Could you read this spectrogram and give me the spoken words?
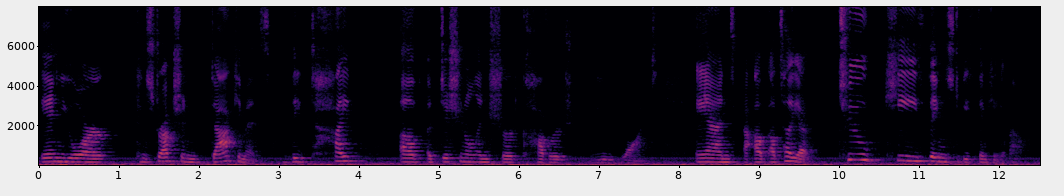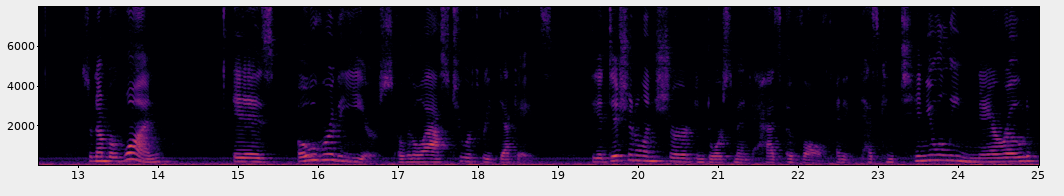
in your construction documents the type of additional insured coverage you want. And I'll, I'll tell you two key things to be thinking about. So, number one is over the years, over the last two or three decades, the additional insured endorsement has evolved and it has continually narrowed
